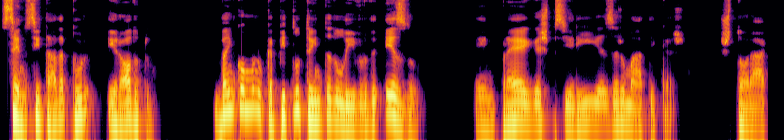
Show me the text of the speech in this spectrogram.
sendo citada por Heródoto bem como no capítulo 30 do livro de Êxodo. Emprega especiarias aromáticas, estorac,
